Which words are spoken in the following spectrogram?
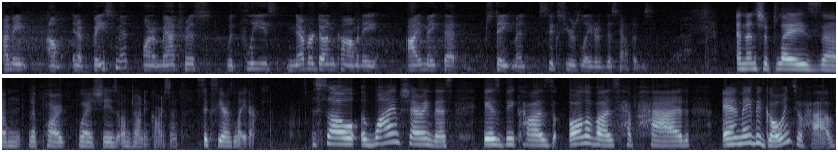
I mean, I'm in a basement on a mattress with fleas, never done comedy. I make that statement. Six years later, this happens. And then she plays um, the part where she's on Johnny Carson, six years later. So, why I'm sharing this is because all of us have had and maybe going to have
